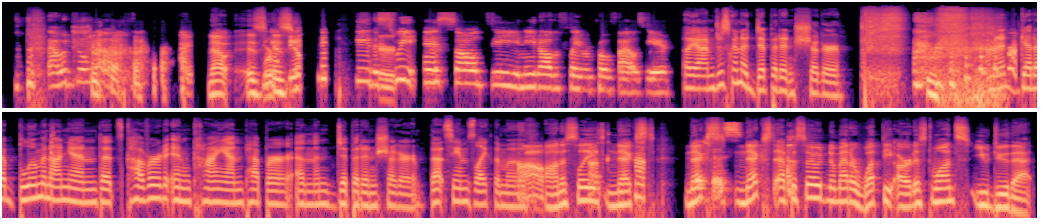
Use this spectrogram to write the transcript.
that would go well. Now, is, is the sweetness, salty. You need all the flavor profiles here. Oh yeah, I'm just gonna dip it in sugar. I'm gonna get a bloomin' onion that's covered in cayenne pepper and then dip it in sugar. That seems like the move. Wow. honestly That's next next delicious. next episode no matter what the artist wants you do that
